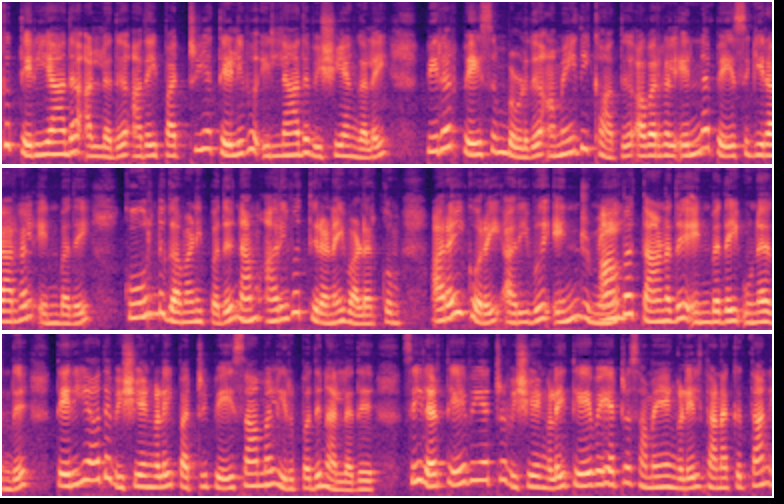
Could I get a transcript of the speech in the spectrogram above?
நமக்கு தெரியாத அல்லது அதை பற்றிய தெளிவு இல்லாத விஷயங்களை பிறர் பேசும் பொழுது அமைதி காத்து அவர்கள் என்ன பேசுகிறார்கள் என்பதை கூர்ந்து கவனிப்பது நம் அறிவுத்திறனை வளர்க்கும். அரைகுறை அறிவு என்றுமே ஆபத்தானது என்பதை உணர்ந்து தெரியாத விஷயங்களை பற்றி பேசாமல் இருப்பது நல்லது. சிலர் தேவையற்ற விஷயங்களை தேவையற்ற சமயங்களில் தனக்குத்தான்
